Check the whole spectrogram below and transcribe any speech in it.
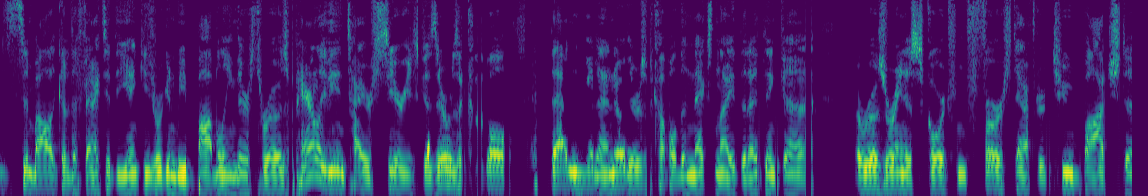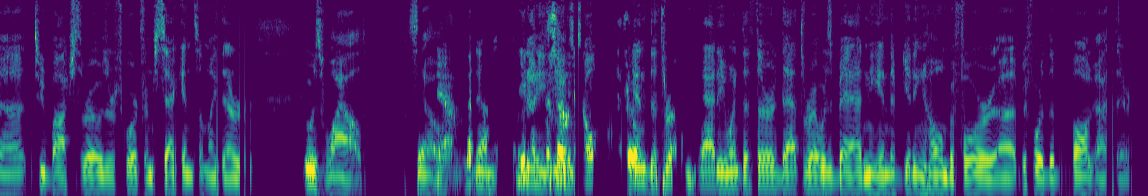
symbolic of the fact that the Yankees were going to be bobbling their throws apparently the entire series because there was a couple that night. And I know there was a couple the next night that I think uh, Arozarena scored from first after two botched uh, two botched throws or scored from second something like that. It was wild. So Yeah. you know, he's, he told second, the throw was bad. He went to third. That throw was bad, and he ended up getting home before uh, before the ball got there.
